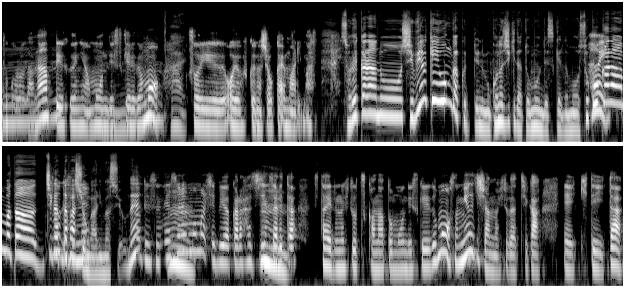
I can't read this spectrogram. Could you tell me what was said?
ところだなっていうふうには思うんですけれども、うん。はい、そういうお洋服の紹介もあります。それからあの渋谷系音楽っていうのもこの時期だと思うんですけれどもそこからまた違ったファッションがありますよね。そうですね。うんそれもまあ渋谷から発信されたスタイルの一つかなと思うんですけれども、そのミュージシャンの人たちが、えー着ていた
